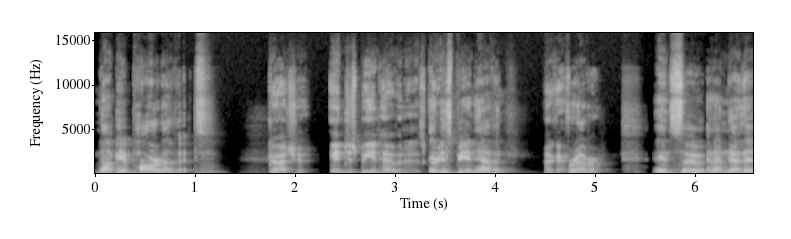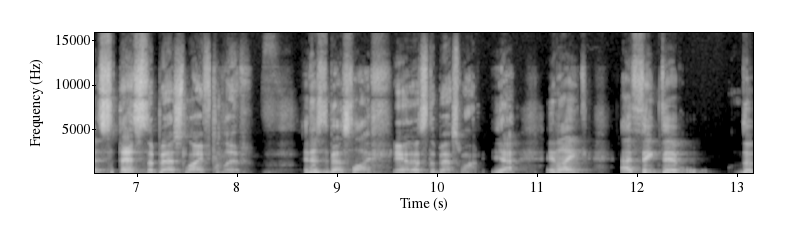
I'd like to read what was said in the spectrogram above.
not be a part of it Gotcha. And just be in heaven and it's great. and just be in heaven okay. forever and so and i know that's That's the best life to live. it is the best life Yeah, that's the best one. Yeah, and like I think that the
